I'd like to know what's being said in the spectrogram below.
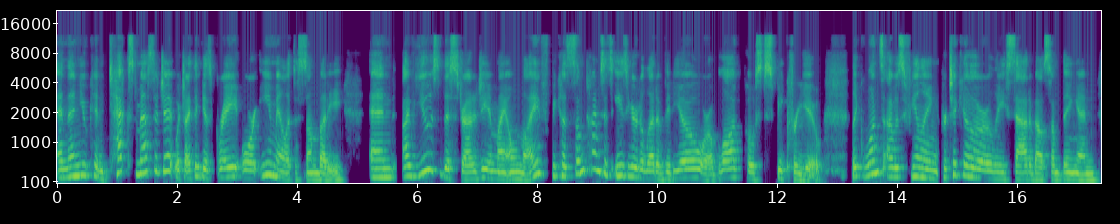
And then you can text message it, which I think is great, or email it to somebody. And I've used this strategy in my own life because sometimes it's easier to let a video or a blog post speak for you. Like once I was feeling particularly sad about something and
